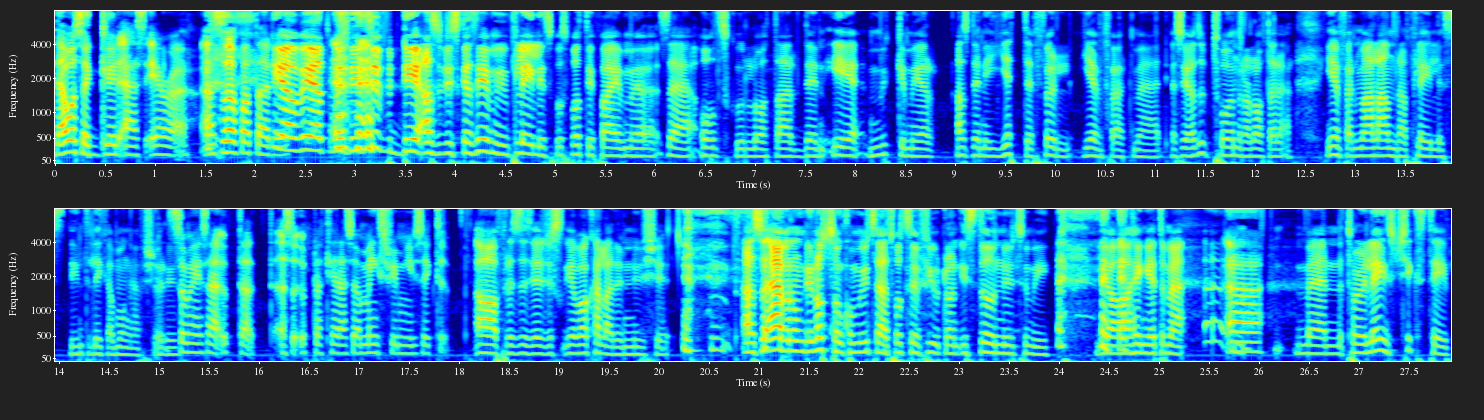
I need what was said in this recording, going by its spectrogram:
That was a good ass era. Alltså fattar du? Jag vet men det är typ det, alltså du ska se min playlist på Spotify med så här old school låtar. Den är mycket mer, alltså den är jättefull jämfört med, alltså jag har typ 200 låtar där. Jämfört med alla andra playlists, det är inte lika många förstår du. Som är så här uppdat, alltså uppdaterad, så mainstream music typ. Ja precis, jag, just, jag bara kallar det new shit. Alltså även om det är något som kom ut så här 2014, it's still new to me. Jag hänger inte med. Uh, Men Tory Lanes Chicks Tape,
